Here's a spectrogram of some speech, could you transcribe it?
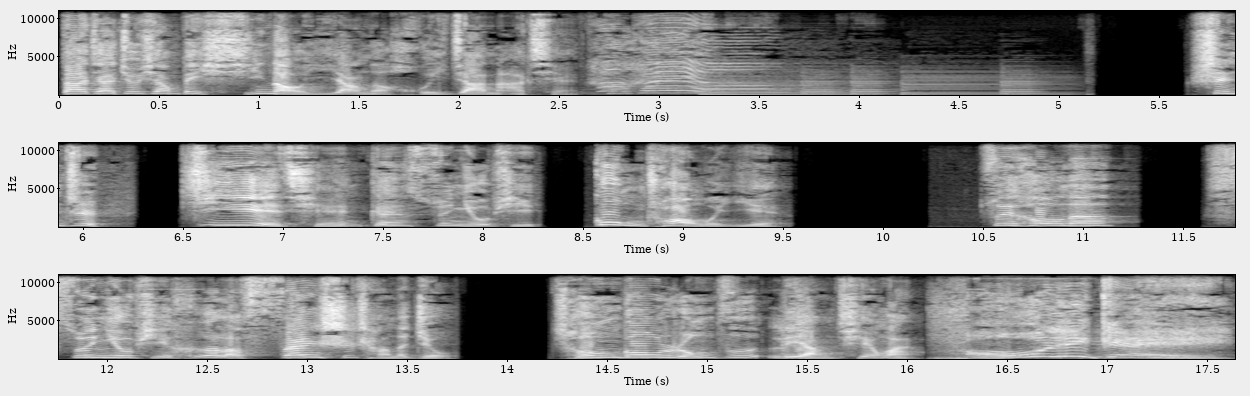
大家就像被洗脑一样的回家拿钱，甚至借钱跟孙牛皮共创伟业。最后呢，孙牛皮喝了三十场的酒，成功融资两千万。奥利给！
